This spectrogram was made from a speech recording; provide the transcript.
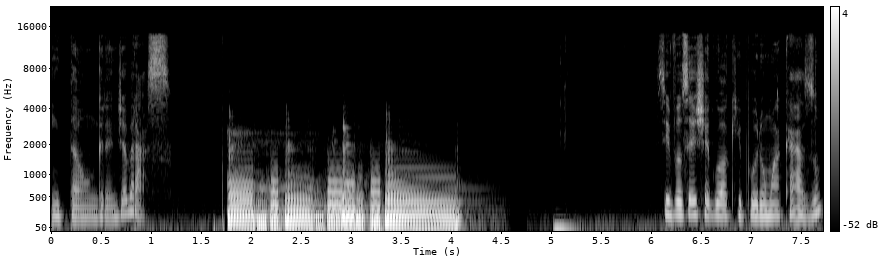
Então, um grande abraço. Se você chegou aqui por um acaso,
